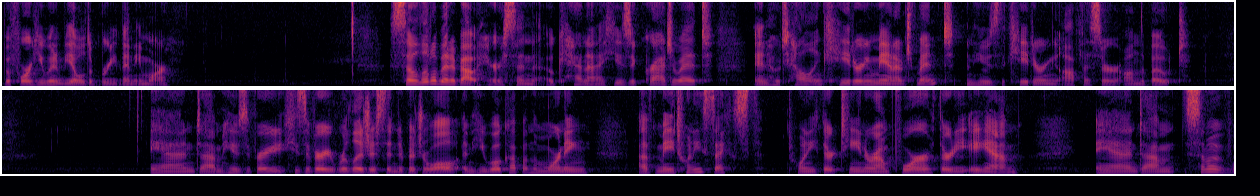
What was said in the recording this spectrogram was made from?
before he wouldn't be able to breathe anymore. So a little bit about Harrison Okene. He was a graduate in hotel and catering management, and he was the catering officer on the boat. And um, he was a very he's a very religious individual, and he woke up on the morning of May twenty sixth, twenty thirteen, around four thirty a.m. And um, some of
